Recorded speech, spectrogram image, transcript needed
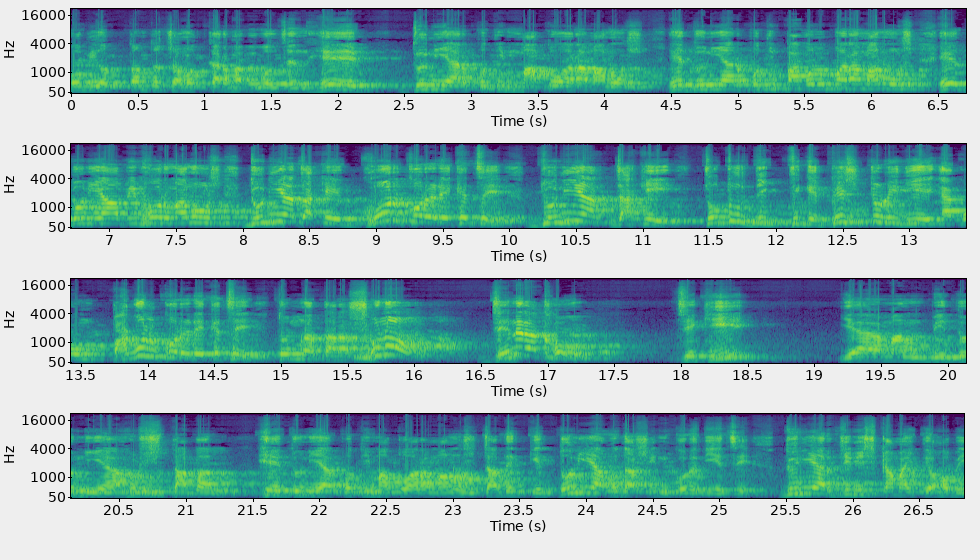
কবি অত্যন্ত চমৎকার ভাবে বলছেন, হে দুনিয়ার প্রতি মাতোয়ারা মানুষ হে দুনিয়ার প্রতি পাগল পারা মানুষ, এ দুনিয়া বিভোর মানুষ, দুনিয়া যাকে ঘোর করে রেখেছে, দুনিয়া যাকে চতুর্দিক থেকে বেষ্টরি দিয়ে এখন পাগল করে রেখেছে, তোমরা তারা শোনো, জেনে রাখো যে কি ইয়ামান হুস্তাগাল হে দুনিয়া মানুষ দুনিয়া উদাসীন করে দিয়েছে, দুনিয়ার জিনিস কামাইতে হবে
